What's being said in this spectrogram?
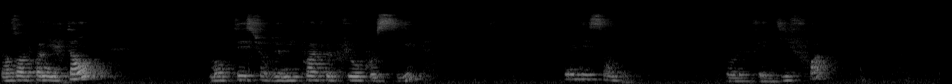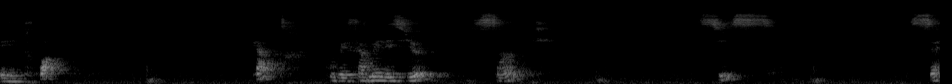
Dans un premier temps, montez sur demi-pointe le plus haut possible et descendez. On le fait 10 fois et 3, 4, vous pouvez fermer les yeux, 5, 6, 7,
